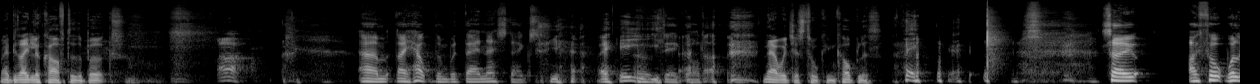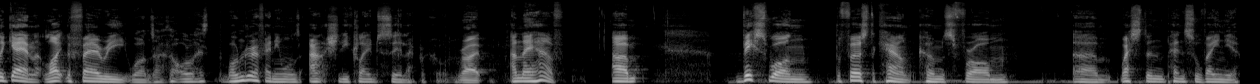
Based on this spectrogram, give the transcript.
Maybe they look after the books. Um, they help them with their nest eggs. Yeah. Oh dear God! now we're just talking cobblers. So I thought, well, again, like the fairy ones, I thought, well, I wonder if anyone's actually claimed to see a leprechaun. right. and they have. Um, this one, the first account comes from um, Western Pennsylvania,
